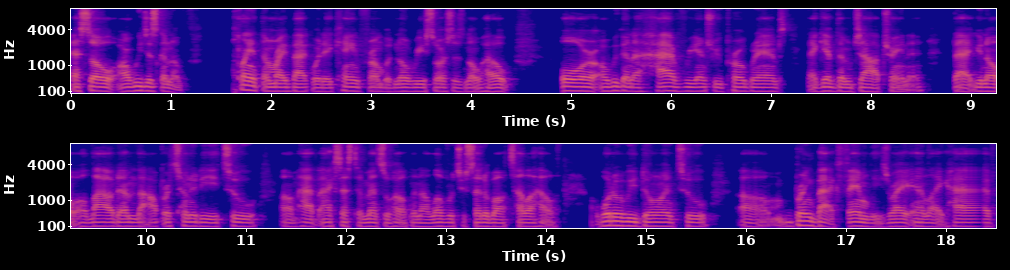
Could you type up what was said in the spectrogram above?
And so are we just going to plant them right back where they came from with no resources, no help? Or are we going to have reentry programs that give them job training, that, you know, allow them the opportunity to um, have access to mental health? And I love what you said about telehealth. What are we doing to um, bring back families, right? And like have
